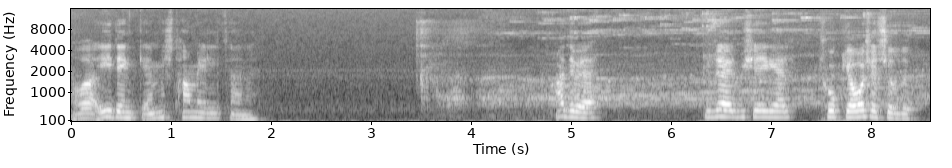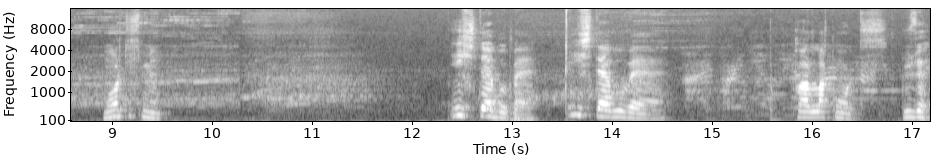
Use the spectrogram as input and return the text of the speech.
Valla iyi denk gelmiş tam 50 tane. Hadi be. Güzel bir şey gel. Çok yavaş açıldı. Mortis mi? İşte bu be. İşte bu be. Parlak Mortis. Güzel.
